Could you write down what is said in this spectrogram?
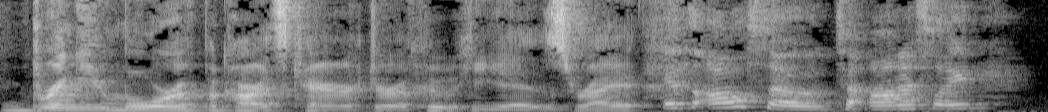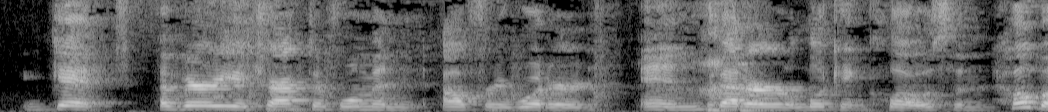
bring you more of Picard's character of who he is, right? it's also to honestly get a very attractive woman, Alfre Woodard, in better looking clothes than hobo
